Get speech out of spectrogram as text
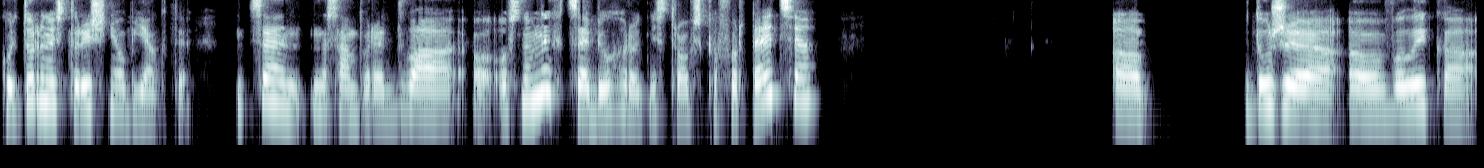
Культурно-історичні об'єкти. Це насамперед два е, основних: це Білгород-Дністровська фортеця. Дуже е, велика,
